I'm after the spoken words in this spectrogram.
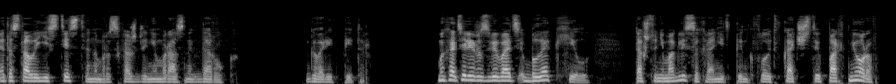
Это стало естественным расхождением разных дорог, — говорит Питер. Мы хотели развивать Блэк Хилл, так что не могли сохранить Пинк Флойд в качестве партнеров,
